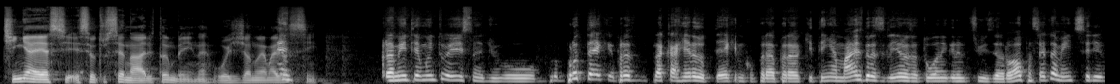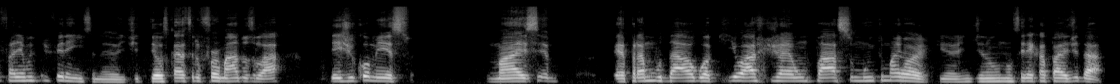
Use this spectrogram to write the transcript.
tinha esse, esse outro cenário também, né? Hoje já não é mais é. assim. Para mim tem muito isso, né? De, o, pro para a carreira do técnico, para que tenha mais brasileiros atuando em grandes times da Europa, certamente seria, faria muita diferença, né? A gente ter os caras sendo formados lá desde o começo. Mas é, é para mudar algo aqui, eu acho que já é um passo muito maior, que a gente não, não seria capaz de dar.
